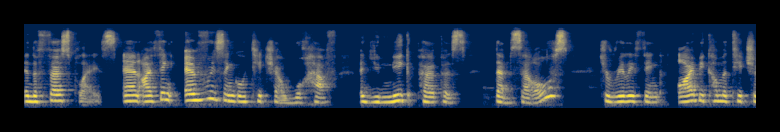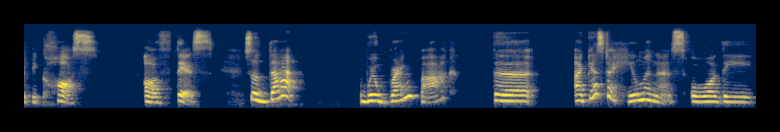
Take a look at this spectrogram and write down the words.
in the first place. And I think every single teacher will have a unique purpose themselves to really think, I become a teacher because of this. So that will bring back the, I guess, the humanness or the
